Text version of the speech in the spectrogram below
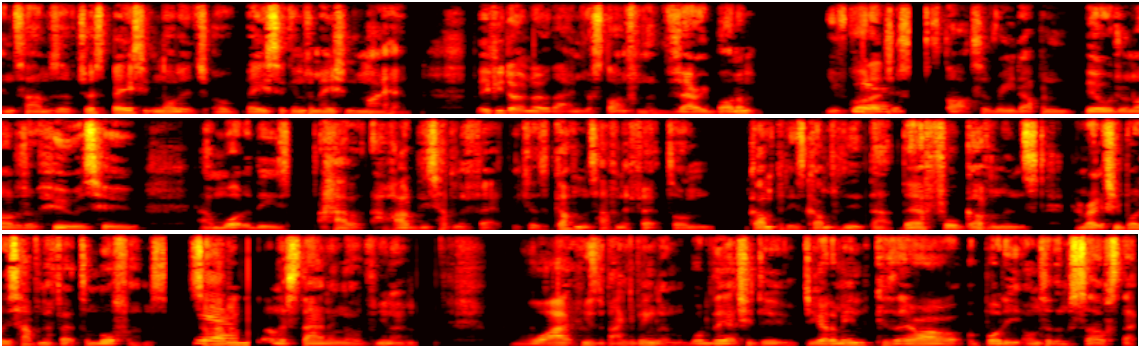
in terms of just basic knowledge of basic information in my head. But if you don't know that and you're starting from the very bottom, you've got Yeah. to just start to read up and build your knowledge of who is who and what do these have, how do these have an effect? Because governments have an effect on companies, companies that therefore governments and regulatory bodies have an effect on law firms. So Yeah. having understanding of, you know, why, who's the Bank of England? What do they actually do? Do you get what I mean? Because they are a body unto themselves that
